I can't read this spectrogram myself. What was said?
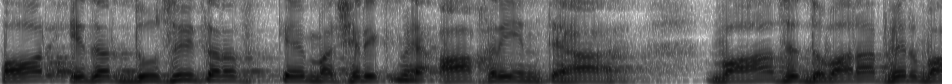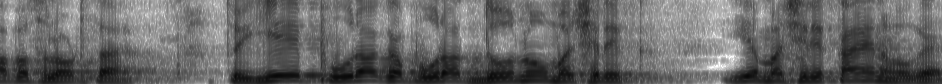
اور ادھر دوسری طرف کے مشرق میں آخری انتہا ہے، وہاں سے دوبارہ پھر واپس لوٹتا ہے۔ تو یہ پورا کا پورا دونوں مشرق، یہ مشرقین ہو گئے۔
